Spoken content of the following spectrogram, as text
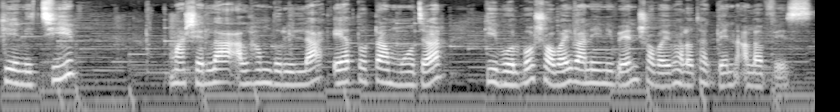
খেয়ে নিচ্ছি। মাসাল্লাহ আলহামদুলিল্লাহ, এতটা মজার। কি বলব? সবাই বানিয়ে নেবেন সবাই ভালো থাকবেন। আল্লাহ হাফিজ।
